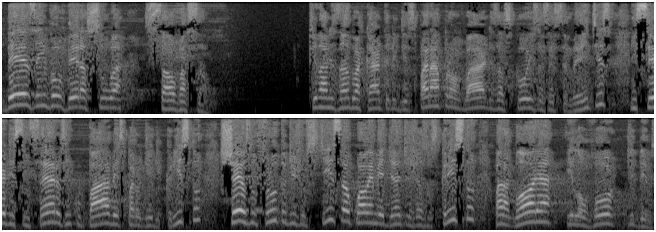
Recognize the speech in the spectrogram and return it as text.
desenvolver a sua salvação. Finalizando a carta, ele diz: Para aprovardes as coisas excelentes e serdes sinceros, inculpáveis para o dia de Cristo, cheios do fruto de justiça, o qual é mediante Jesus Cristo, para a glória e louvor de Deus.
